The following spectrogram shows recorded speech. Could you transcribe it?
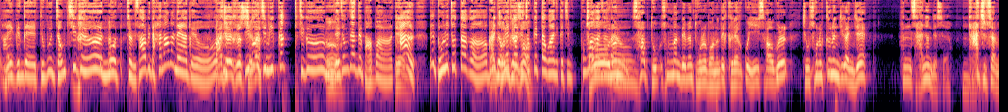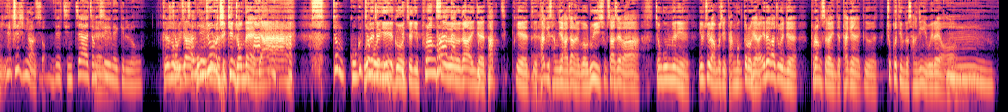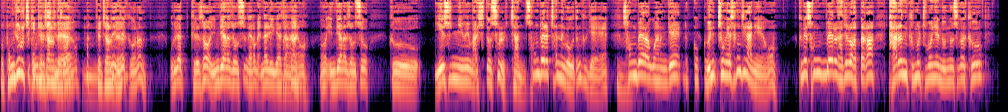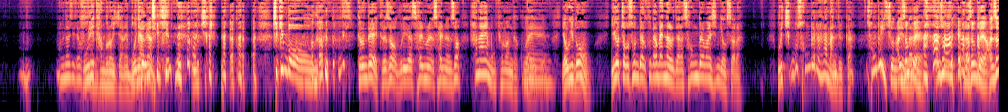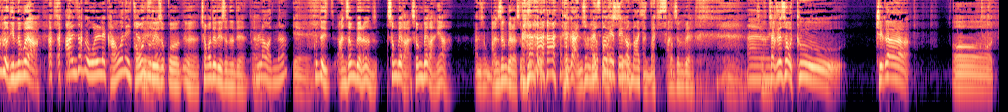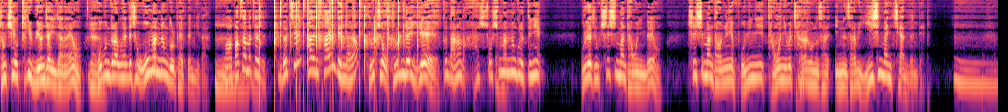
아니 근데 두 분 정치든 뭐 저기 사업이든 하나만 해야 돼요. 맞아요. 지금 그래서 이거 지금 입각 지금 어. 내정자들 봐봐 다 예. 그냥 돈을 쫓다가 뭐 아니, 명예까지 그래서 쫓겠다고 하니까 지금 폭망하잖아요. 저는 사업 도- 손만 대면 돈을 버는데 그래갖고 이 사업을 지금 손을 끄는 지가 이제 한 4년 됐어요. 다 집사람이 일체 신경 안 써. 근데 진짜 정치인의 길로 그래서 우리가 천- 봉주로 치킨 좋네. 야. 좀 고급져 원래 저기 그 저기 프랑스가 이제 닭 예, 닭이 상징하잖아요. 그 루이 14세가 전 국민이 일주일에 한 번씩 닭 먹도록 해라. 이래 가지고 이제 프랑스가 이제 닭의 그 축구팀도 상징이고 이래요. 어, 봉주로 치킨 괜찮은데. 좋아요. 음. 괜찮은데. 근데 이제 그거는 우리가 그래서 인디아나 존스 내가 맨날 얘기하잖아요. 어, 인디아나 존스 그 예수님이 마시던 술, 잔, 성배를 찾는 거거든, 그게. 성배라고 하는 게. 은총의 상징 아니에요. 근데 성배를 가지러 갔다가 다른 금을 주머니에 넣는 순간 그 무너지죠. 불이 다 무너지잖아요. 뭐냐면 봉치킨. 봉치킨. 치킨봉. 그런데 그래서 우리가 삶을 살면서 하나의 목표만 갖고 가야 네. 돼요. 여기도 이것저것 손대갖고 내가 맨날 그러잖아. 성배만 신경 써라. 우리 친구 성배를 하나 만들까? 성배 있었는데 안성배. 옛날에. 안성배. 안성배. 안성배 어디 있는 거야? 안성배 원래 강원에 있잖아요. 강원도도 있었고 예, 청와대도 있었는데. 올라왔나? 예. 근데 안성배는 성배가 성배가 아니야. 안성배. 안성배라서. 배가 안성배가 또 맛있어요. 배가 맛있- 아, 맛있어. 안성배. 아유, 자, 그래서 그 제가 어 정치개혁 특위 위원장이잖아요. 예. 그분들하고 했는데 지금 5만 명 돌파했답니다. 음. 와 박수 한번 쳐야지. 며칠? 한 4일 됐나요? 그렇죠. 그런데 이게 그 나는 아저 10만 명 그랬더니 우리가 지금 70만 당원인데요. 70만 당원 중에 본인이 당원임을 자각하고 있는 사람, 있는 사람이 20만이 채 안 된대.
